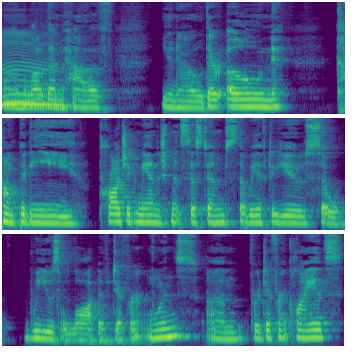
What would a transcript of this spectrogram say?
Um, a lot of them have, you know, their own company project management systems that we have to use. So we use a lot of different ones um, for different clients.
